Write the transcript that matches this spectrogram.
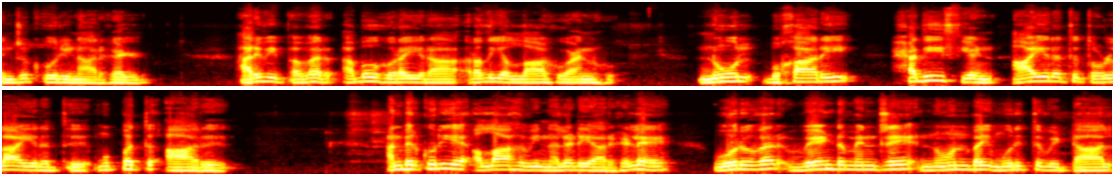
என்று கூறினார்கள். அறிவிப்பவர் அபு ஹுரைரா ரதியல்லாஹு அன்ஹு. நூல் புகாரி ஹதீஸ் எண் ஆயிரத்து தொள்ளாயிரத்து முப்பத்து ஆறு. அன்பிற்குரிய அல்லாஹுவின் நல்லடியார்களே ஒருவர் வேண்டுமென்றே நோன்பை முறித்துவிட்டால்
